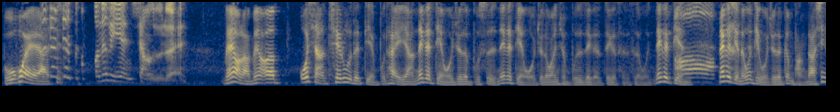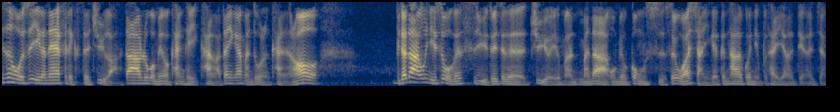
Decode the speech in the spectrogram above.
不会啊这，跟性生活那个也很像，对不对？没有了，没有呃，我想切入的点不太一样，那个点我觉得不是，那个点我觉得完全不是这个这个层次的问题，那个点、哦那个点的问题我觉得更庞大。性生活是一个 Netflix 的剧啦，大家如果没有看可以看啦，但应该蛮多人看的。然后比较大的问题是我跟思雨对这个剧有一个蛮蛮大，我们有共识，所以我要想一个跟他的观点不太一样的点来讲，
